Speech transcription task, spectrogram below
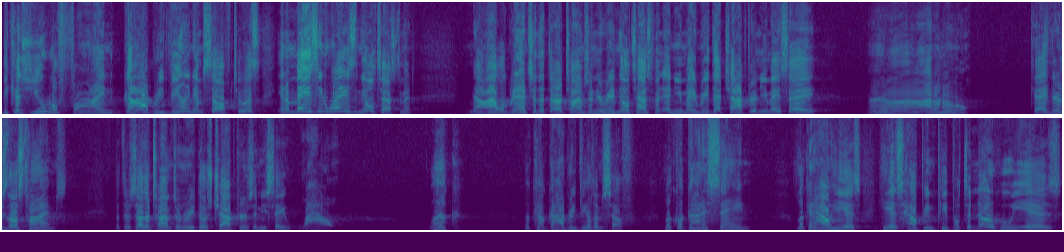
because you will find God revealing himself to us in amazing ways in the Old Testament. Now, I will grant you that there are times when you're reading the Old Testament and you may read that chapter and you may say, I don't know. I don't know. Okay, there's those times. But there's other times when you read those chapters and you say, wow, look, look how God revealed himself. Look what God is saying. Look at how he is, he is helping people to know who he is.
